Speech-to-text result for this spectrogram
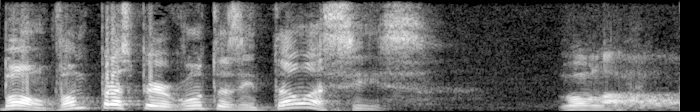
Bom, vamos para as perguntas então, Assis? Vamos lá.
